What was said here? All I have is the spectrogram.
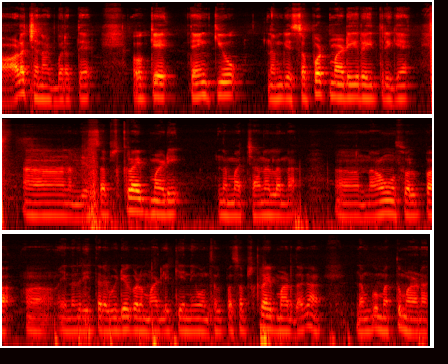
ಭಾಳ ಚೆನ್ನಾಗಿ ಬರುತ್ತೆ. ಓಕೆ ಥ್ಯಾಂಕ್ ಯು ನಮಗೆ ಸಪೋರ್ಟ್ ಮಾಡಿ ರೈತರಿಗೆ. ನಮಗೆ ಸಬ್ಸ್ಕ್ರೈಬ್ ಮಾಡಿ ನಮ್ಮ ಚಾನಲನ್ನು ನಾವು ಸ್ವಲ್ಪ ಏನಂದರೆ ಈ ಥರ ವಿಡಿಯೋಗಳು ಮಾಡಲಿಕ್ಕೆ ನೀವು ಒಂದು ಸ್ವಲ್ಪ ಸಬ್ಸ್ಕ್ರೈಬ್ ಮಾಡಿದಾಗ ನಮಗೂ ಮತ್ತು ಮಾಡೋಣ.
